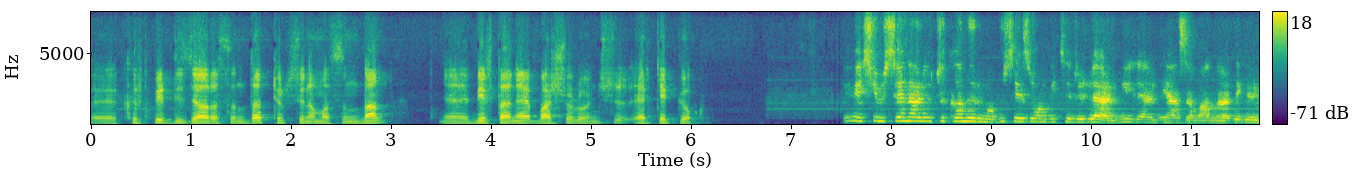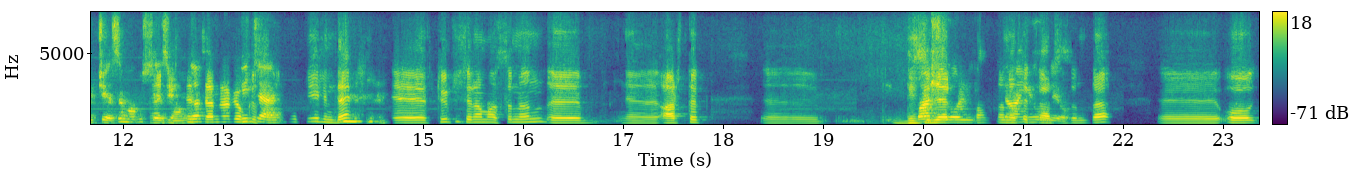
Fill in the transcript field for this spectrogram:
E, 41 dizi arasında Türk sinemasından e, bir tane başrol oyuncusu erkek yok. Evet şimdi senaryo tıkanır mı? Bu sezon bitirirler mi? İlerleyen zamanlarda göreceğiz ama bu Yani sezonda işte senaryo biter. diyelim de e, Türk sinemasının e, e, artık e, diziler yok. karşısında e, o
